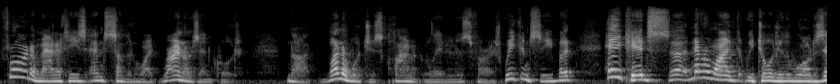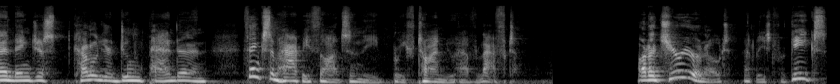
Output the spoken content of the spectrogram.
Florida manatees, and southern white rhinos, end quote. Not one of which is climate related as far as we can see, but hey kids, uh, never mind that we told you the world is ending, just cuddle your doomed panda and think some happy thoughts in the brief time you have left. On a cheerier note, at least for geeks,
